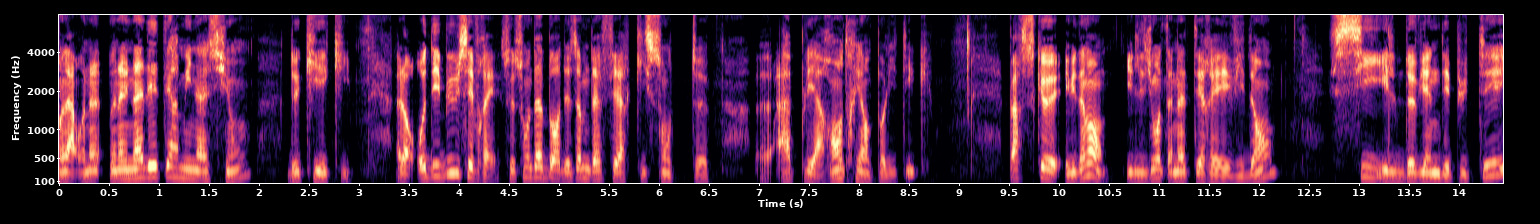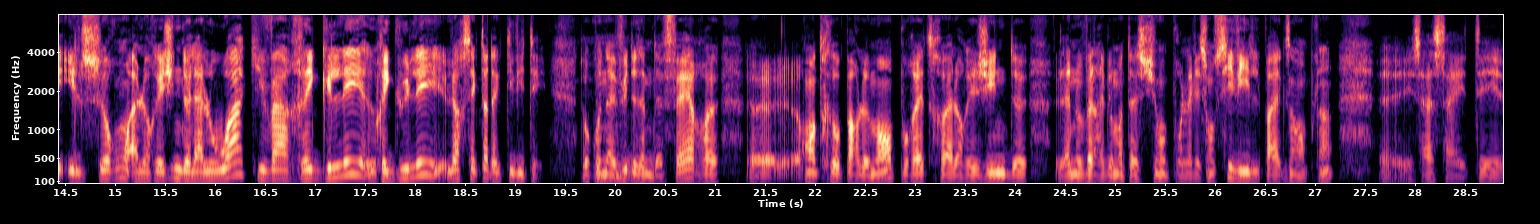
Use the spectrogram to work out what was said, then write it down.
On a, une indétermination de qui est qui. Alors au début, c'est vrai, ce sont d'abord des hommes d'affaires qui sont euh, appelés à rentrer en politique, parce que, évidemment, ils y ont un intérêt évident, s'ils deviennent députés, ils seront à l'origine de la loi qui va régler, réguler leur secteur d'activité. Donc on a mhm. vu des hommes d'affaires euh, euh, rentrer au Parlement pour être à l'origine de la nouvelle réglementation pour l'aviation civile, par exemple. Hein. Euh, et ça, ça a été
